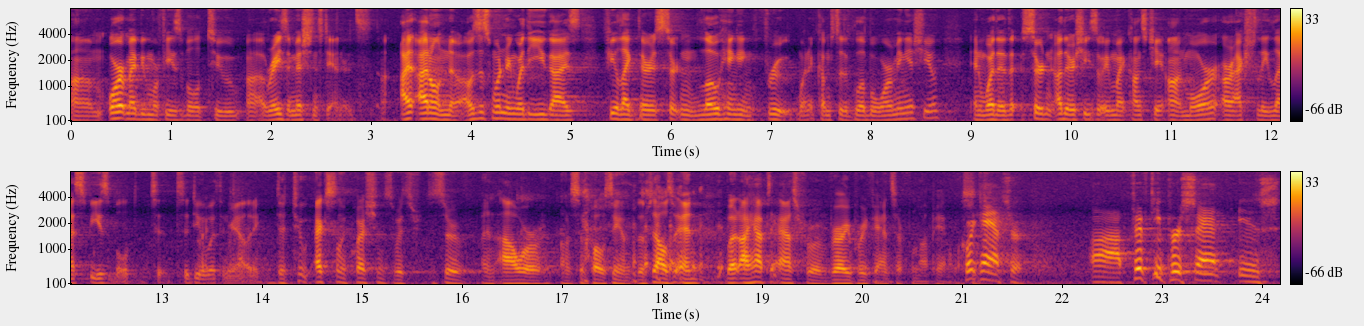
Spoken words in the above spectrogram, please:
um, or it might be more feasible to uh, raise emission standards. I, I don't know. I was just wondering whether you guys feel like there is certain low-hanging fruit when it comes to the global warming issue, and whether the, certain other issues that we might concentrate on more are actually less feasible to, to deal with in reality. The two excellent questions which deserve an hour uh, symposium themselves, and, but I have to ask for a very brief answer from our panelists. Quick answer. Uh, 50% is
